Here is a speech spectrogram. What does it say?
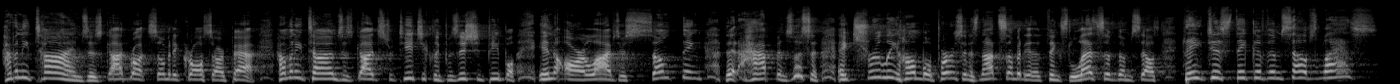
How many times has God brought somebody across our path? How many times has God strategically positioned people in our lives? There's something that happens. Listen, a truly humble person is not somebody that thinks less of themselves, they just think of themselves less.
